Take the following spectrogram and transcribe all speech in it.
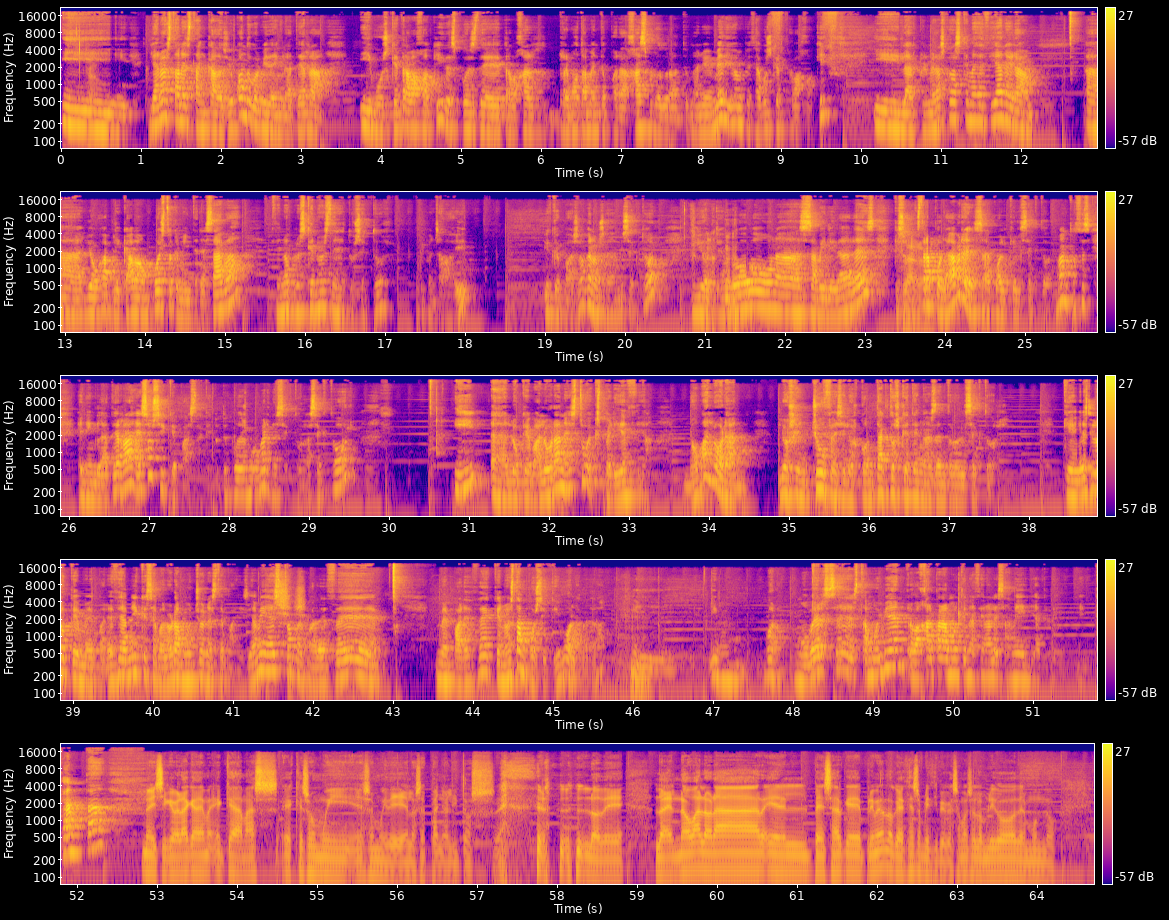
y ya no están estancados. Yo cuando volví de Inglaterra y busqué trabajo aquí después de trabajar remotamente para Hasbro durante un año y medio, empecé a buscar trabajo aquí y las primeras cosas que me decían era, ah, yo aplicaba un puesto que me interesaba, dice, no, pero es que no es de tu sector. Y pensaba, ¿y? ¿Y qué pasa? Que no sea de mi sector. Yo tengo unas habilidades que son extrapolables a cualquier sector. ¿no? Entonces, en Inglaterra eso sí que pasa, que tú te puedes mover de sector a sector y eh, lo que valoran es tu experiencia. No valoran los enchufes y los contactos que tengas dentro del sector que es lo que me parece a mí que se valora mucho en este país. Y a mí esto me parece me parece que no es tan positivo, la verdad. Hmm. Y, bueno, moverse está muy bien, trabajar para multinacionales a mí ya me encanta. No, y sí que es verdad que, además es que eso es muy, eso es muy de los españolitos. lo de lo de no valorar el pensar que, primero lo que decías al principio, que somos el ombligo del mundo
